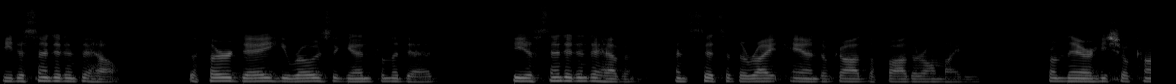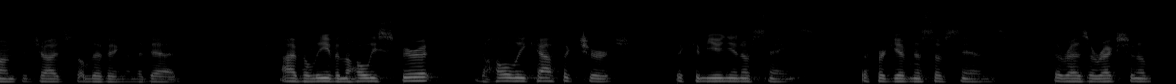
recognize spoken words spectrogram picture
He descended into hell. The third day he rose again from the dead. He ascended into heaven and sits at the right hand of God the Father Almighty. From there he shall come to judge the living and the dead. I believe in the Holy Spirit, the holy Catholic Church, the communion of saints, the forgiveness of sins, the resurrection of the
